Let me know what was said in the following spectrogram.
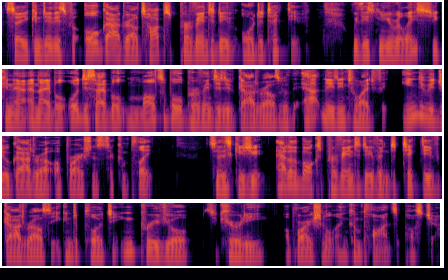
So you can do this for all guardrail types, preventative or detective. With this new release, you can now enable or disable multiple preventative guardrails without needing to wait for individual guardrail operations to complete. So this gives you out of the box preventative and detective guardrails that you can deploy to improve your security, operational, and compliance posture.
